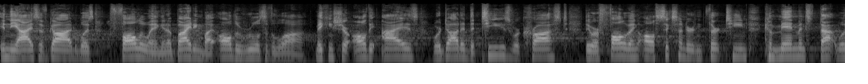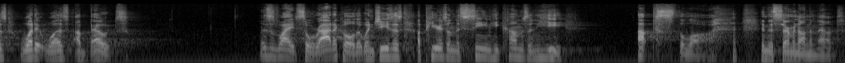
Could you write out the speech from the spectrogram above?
in the eyes of God was following and abiding by all the rules of the law, making sure all the I's were dotted, the T's were crossed. They were following all 613 commandments. That was what it was about. This is why it's so radical that when Jesus appears on the scene, he comes and he ups the law in the Sermon on the Mount.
